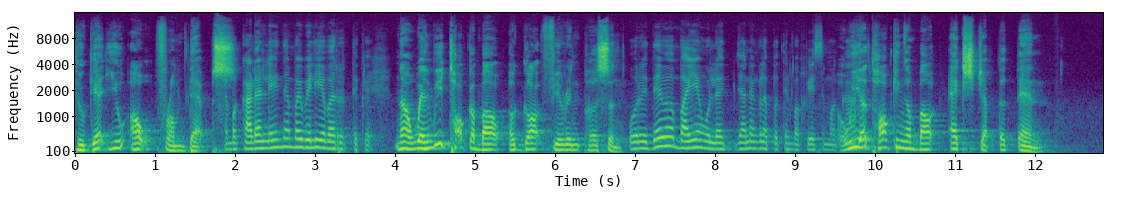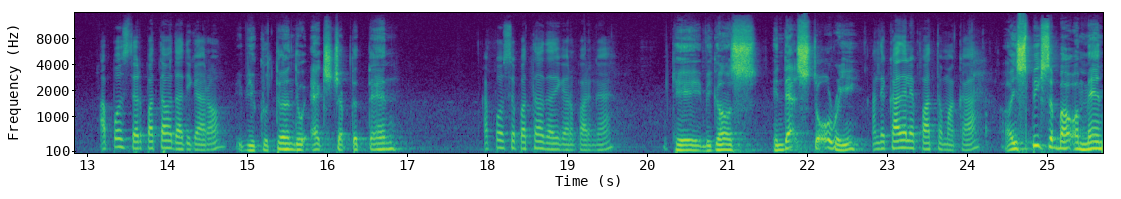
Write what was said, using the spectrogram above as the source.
to get you out from depths. நம்ம கடன்லேருந்து நம்ம வெளியே வர்றதுக்கு Now, when we talk about a God fearing person, ஒரு தேவ பயம் உள்ள ஜனங்களை பற்றி நம்ம பேசுமாக்கா we are talking about Acts chapter 10. அப்போஸ்தர் பத்தாவது அதிகாரம் If you could turn to Acts chapter 10, அப்போஸ்தர் பத்தாவது அதிகாரம் பாருங்க okay, because in that story, அந்த கதையில பார்த்தோமாக்கா uh, it speaks about a man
